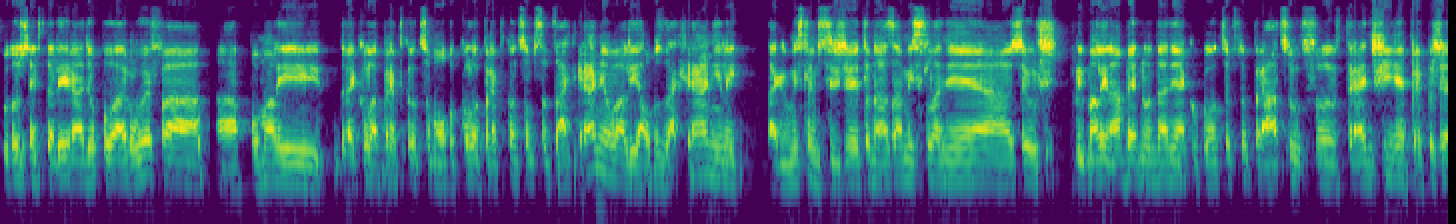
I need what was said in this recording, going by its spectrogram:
skutočne chceli hrať o pohár UEFA a pomaly dve kola pred koncom alebo kolo pred koncom sa zachráňovali alebo zachránili tak myslím si, že je to na zamyslenie a že už by mali nabehnúť na nejakú konceptnú prácu v, v Trenčíne, pretože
